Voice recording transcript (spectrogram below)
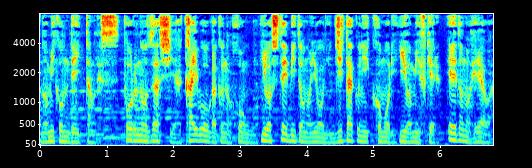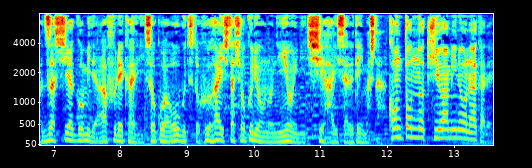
飲み込んでいったのです。ポルノ雑誌や解剖学の本を、世捨て人のように自宅にこもり、読みふける。エドの部屋は雑誌やゴミで溢れ返り、そこは汚物と腐敗した食料の匂いに支配されていました。混沌の極みの中で、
